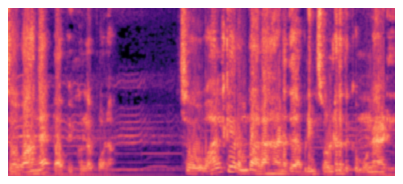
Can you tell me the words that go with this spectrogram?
ஸோ வாங்க டாபிக் உள்ளே போலாம். ஸோ வாழ்க்கை ரொம்ப அழகானது அப்படின்னு சொல்றதுக்கு முன்னாடி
